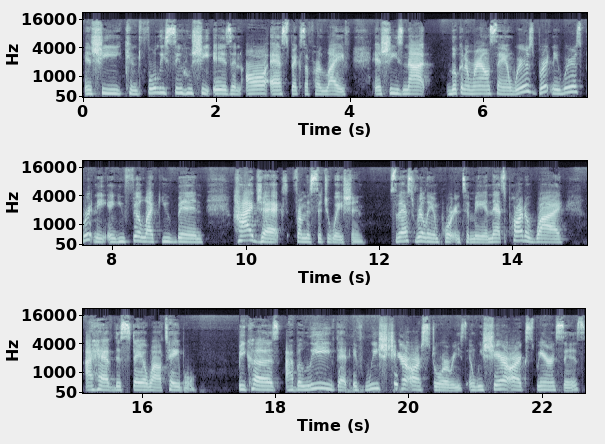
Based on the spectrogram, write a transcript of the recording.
and she can fully see who she is in all aspects of her life. And she's not looking around saying, Where's Brittney? Where's Brittney? And you feel like you've been hijacked from the situation. So that's really important to me. And that's part of why I have this stay a while table because I believe that if we share our stories and we share our experiences,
